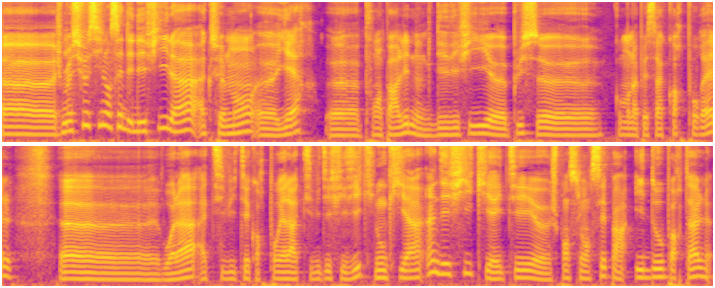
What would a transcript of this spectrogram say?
je me suis aussi lancé des défis là actuellement hier pour en parler donc des défis euh, plus, euh, comment on appelle ça, corporels. Euh, voilà, activité corporelle, activité physique. Donc il y a un défi qui a été, je pense, lancé par Ido Portal.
